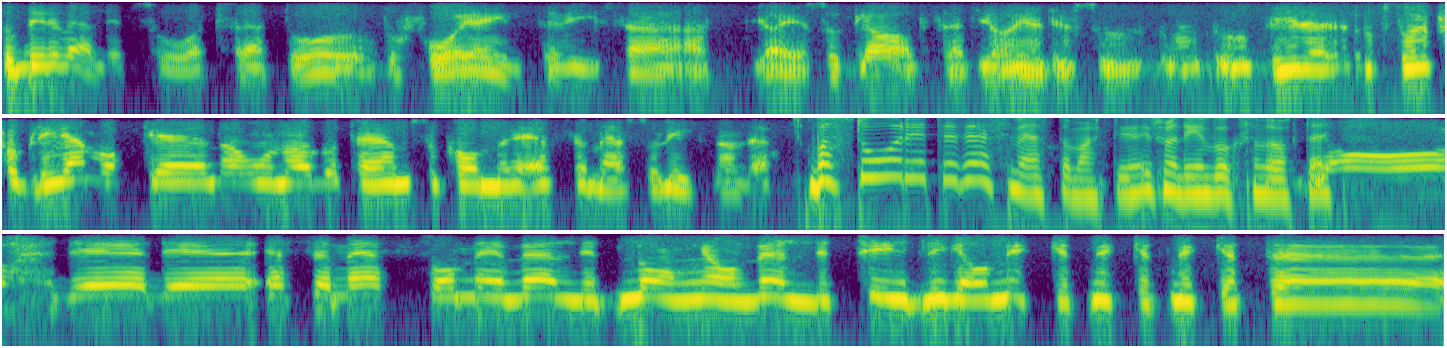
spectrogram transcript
så blir det väldigt svårt för att då, då får jag inte visa att jag är så glad för att jag är det så då blir det, uppstår det problem och eh, när hon har gått hem så kommer det sms och liknande. Vad står det ett sms då Martin, från din vuxna dotter? Ja, det, det är sms som är väldigt långa och väldigt tydliga och mycket, mycket, mycket eh,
